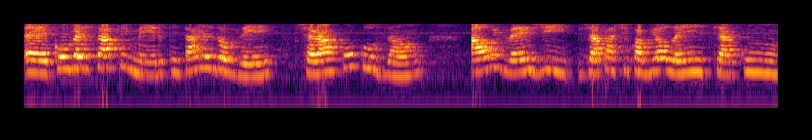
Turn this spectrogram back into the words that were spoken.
é, conversar primeiro, tentar resolver, chegar a uma conclusão, ao invés de já partir com a violência, com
